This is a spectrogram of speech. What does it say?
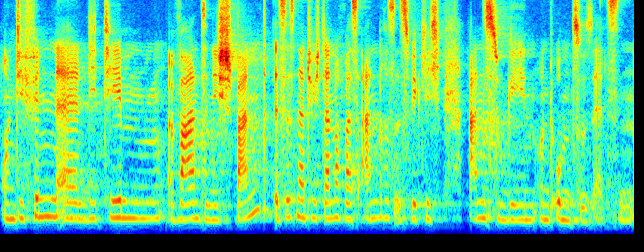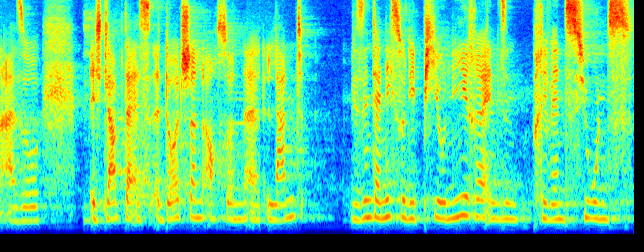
Und die finden äh, die Themen wahnsinnig spannend. Es ist natürlich dann noch was anderes, es wirklich anzugehen und umzusetzen. Also, ich glaube, da ist Deutschland auch so ein äh, Land, wir sind ja nicht so die Pioniere in diesem Präventions-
